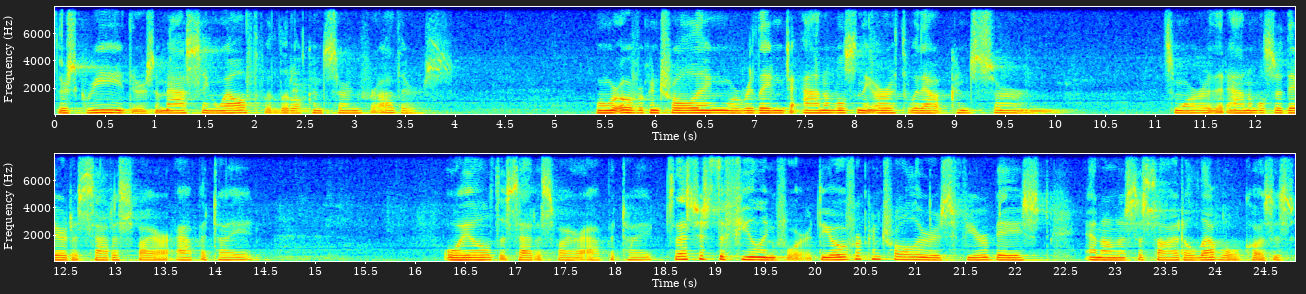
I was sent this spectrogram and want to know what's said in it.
There's greed, there's amassing wealth with little concern for others. When we're over controlling, we're relating to animals in the earth without concern. It's more that animals are there to satisfy our appetite, oil to satisfy our appetite. So that's just the feeling for it. The over controller is fear based and on a societal level causes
